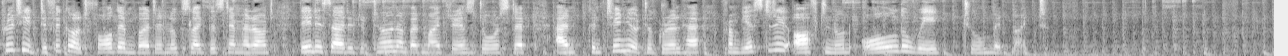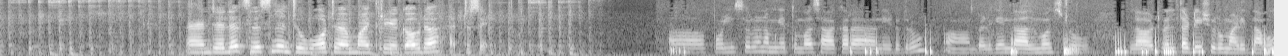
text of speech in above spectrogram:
pretty difficult for them, but it looks like this time around they decided to turn up at Maitreya's doorstep and continue to grill her from yesterday afternoon all the way to midnight. And uh, let's listen into what uh, Maitreya Gowda had to say. ಪೊಲೀಸರು ನಮಗೆ ತುಂಬ ಸಹಕಾರ ನೀಡಿದ್ರು ಬೆಳಗ್ಗೆಯಿಂದ ಆಲ್ಮೋಸ್ಟು ಟ್ವೆಲ್ ತರ್ಟಿ ಶುರು ಮಾಡಿದ್ದು ನಾವು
